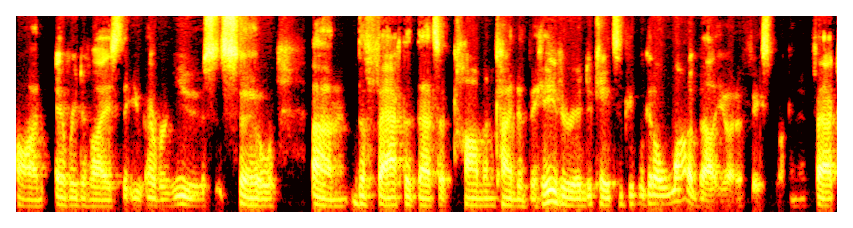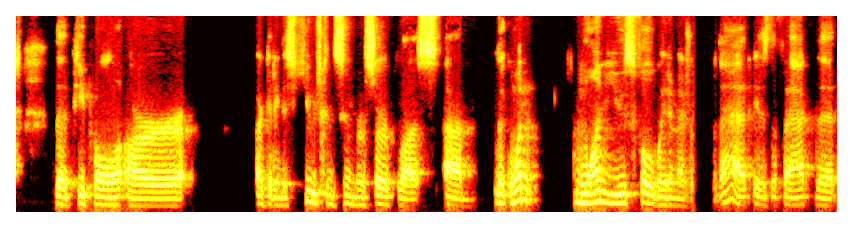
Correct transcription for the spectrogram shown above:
on every device that you ever use. So um, the fact that that's a common kind of behavior indicates that people get a lot of value out of Facebook, and in fact, that people are are getting this huge consumer surplus. Um, like one one useful way to measure that is the fact that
